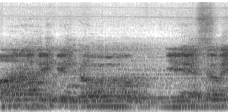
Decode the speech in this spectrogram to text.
தெய்வமே ஆராதிக்கின்றோம் இயேசுவே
